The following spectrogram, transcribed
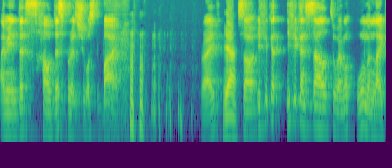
I mean, that's how desperate she was to buy. right? Yeah. So if you can if you can sell to a woman like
